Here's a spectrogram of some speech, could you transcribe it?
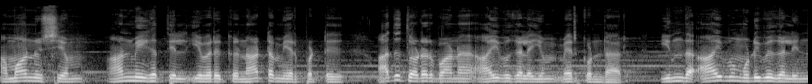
அமானுஷ்யம் ஆன்மீகத்தில் இவருக்கு நாட்டம் ஏற்பட்டு அது தொடர்பான ஆய்வுகளையும் மேற்கொண்டார். இந்த ஆய்வு முடிவுகளின்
